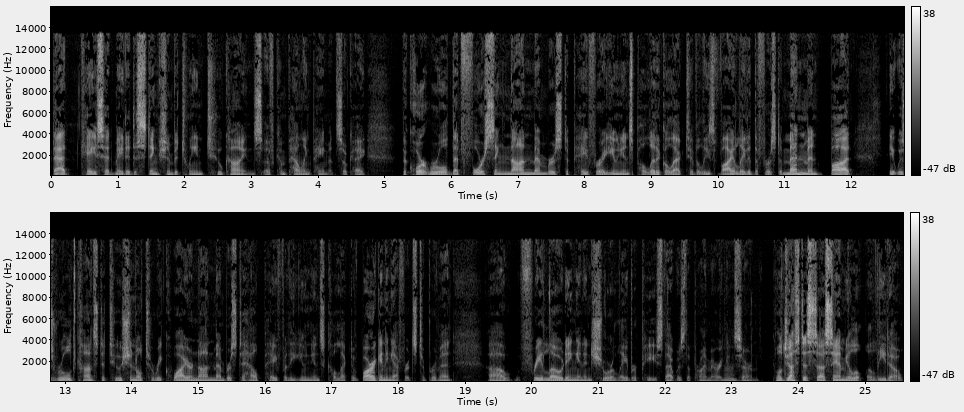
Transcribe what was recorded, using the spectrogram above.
that case had made a distinction between two kinds of compelling payments, okay? The court ruled that forcing non members to pay for a union's political activities violated the First Amendment, but it was ruled constitutional to require non members to help pay for the union's collective bargaining efforts to prevent uh, freeloading and ensure labor peace. That was the primary mm-hmm. concern. Well, Justice uh, Samuel Alito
